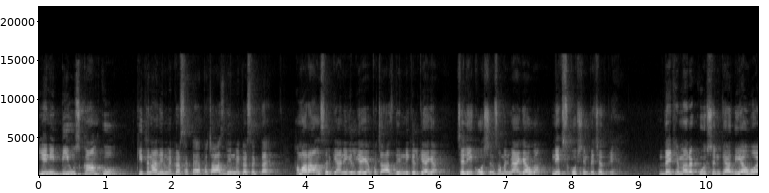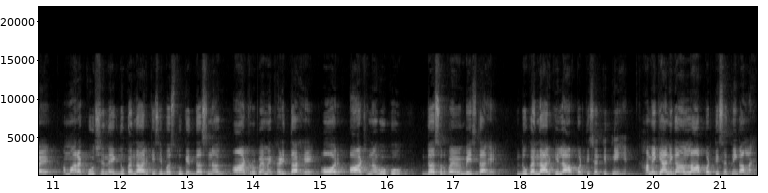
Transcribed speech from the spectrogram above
यानी बी उस काम को कितना दिन में कर सकता है? पचास दिन में कर सकता है। हमारा आंसर क्या निकल के आ गया? पचास दिन निकल के आ गया। चलिए क्वेश्चन समझ में आ गया होगा। नेक्स्ट क्वेश्चन पे चलते हैं। देखिए, हमारा क्वेश्चन क्या दिया हुआ है? हमारा क्वेश्चन है, एक दुकानदार किसी वस्तु के दस नग आठ रुपए में खरीदता है और आठ नगों को दस रुपए में बेचता है। दुकानदार की लाभ प्रतिशत कितनी है? हमें क्या निकालना लाभ प्रतिशत निकालना है।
